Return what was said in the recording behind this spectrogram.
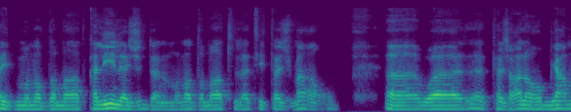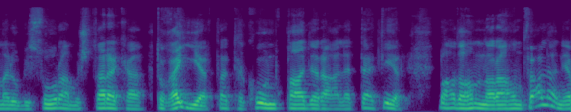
منظمات قليلة جدا المنظمات التي تجمعهم. آه، وتجعلهم يعملوا بصورة مشتركة تغير تكون قادرة على التأثير. بعضهم نراهم فعلا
